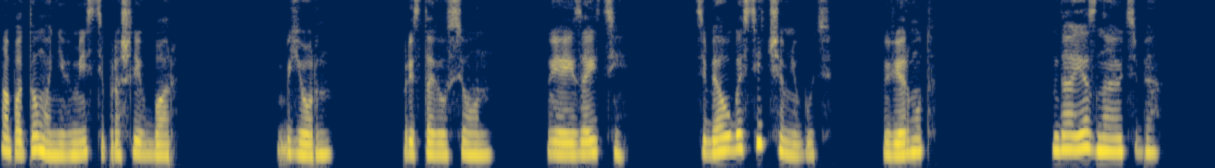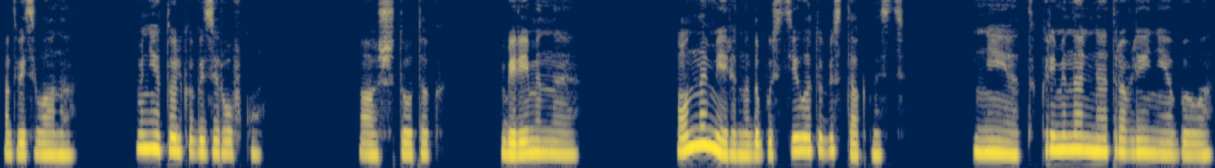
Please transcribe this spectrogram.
а потом они вместе прошли в бар. Бьорн, представился он, — «я и зайти. Тебя угостить чем-нибудь? Вермут?» «Да, я знаю тебя», — ответила она. «Мне только газировку». «А что так? Беременная?» Он намеренно допустил эту бестактность. Нет, криминальное отравление было.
